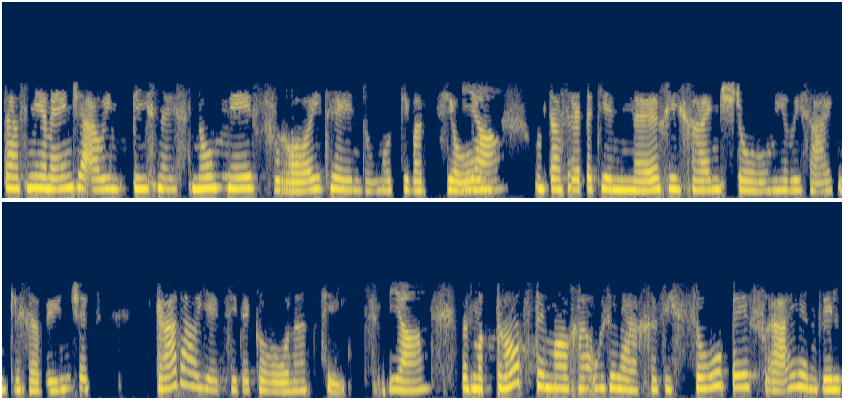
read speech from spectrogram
dass wir Menschen auch im Business noch mehr Freude haben und Motivation. Ja. Und dass eben die Nähe kann entstehen, die wir uns eigentlich erwünschen. Gerade auch jetzt in der Corona-Zeit. Ja. Dass man trotzdem mal rauslachen kann. Es ist so befreiend, weil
